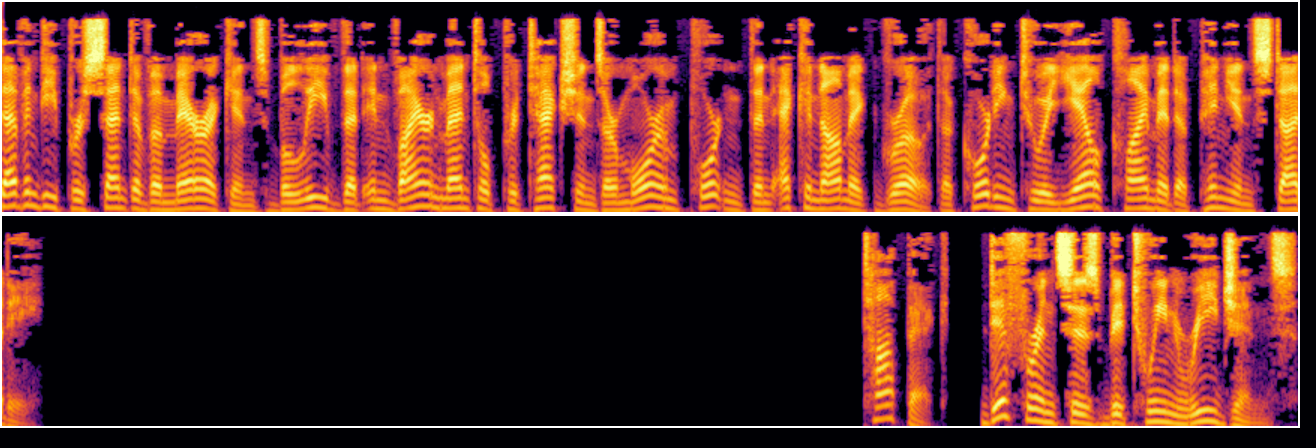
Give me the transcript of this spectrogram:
70% of Americans believe that environmental protections are more important than economic growth according to a Yale Climate Opinion study. Differences between regions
